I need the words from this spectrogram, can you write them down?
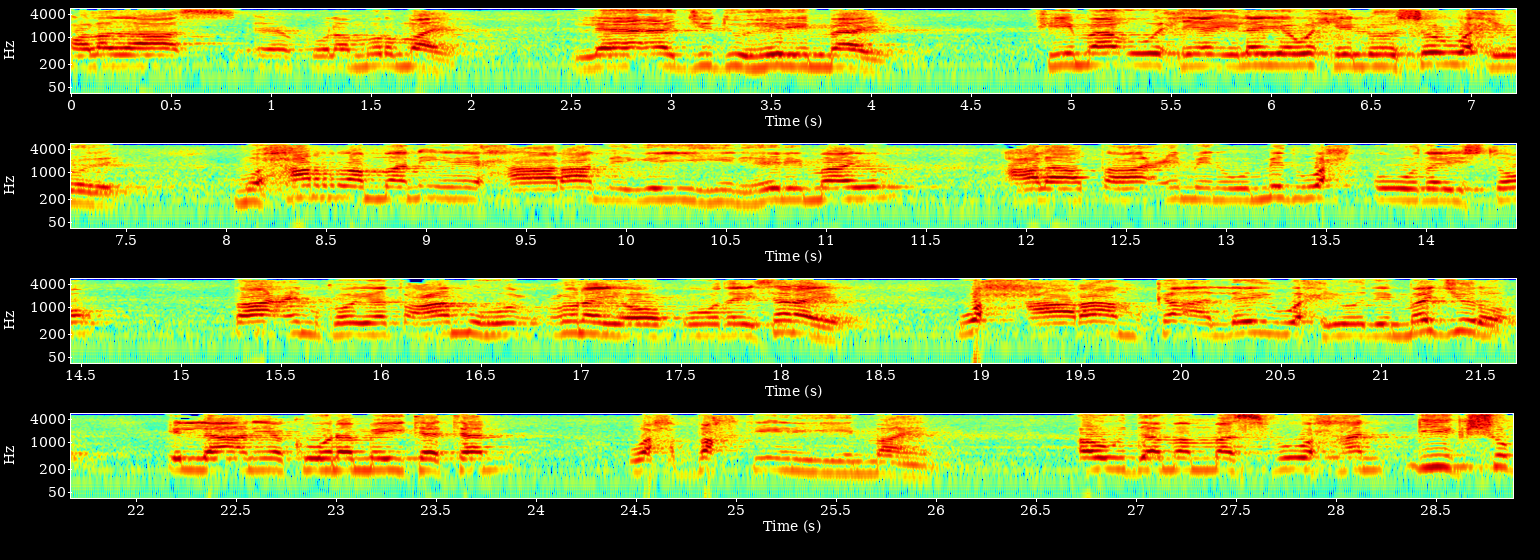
qoladaas ee kula murmay laa أجidu heli maayo fii maa uuxiya ilaya wixii loo soo waxyooday muxaraman inay xaaraam iga yihiin heli maayo calaa طaacimin mid wax quudaysto aacimkoo yطcamuhu cunayo oo quudaysanayo wax xaaraam ka a lay waxyooday ma jiro ilaa an yakuuna maytatan wax bakti inay yihiin maahin aw dama masfuuxan dhiig shub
